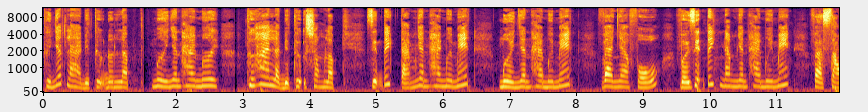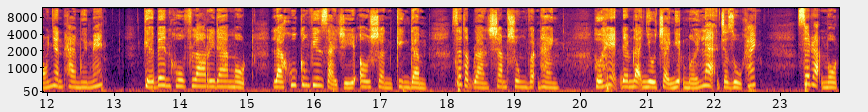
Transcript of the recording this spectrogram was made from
Thứ nhất là biệt thự đơn lập 10 x 20, thứ hai là biệt thự song lập, diện tích 8 x 20 m, 10 x 20 m và nhà phố với diện tích 5 x 20 m và 6 x 20 m. Kế bên khu Florida 1 là khu công viên giải trí Ocean Kingdom do tập đoàn Samsung vận hành hứa hẹn đem lại nhiều trải nghiệm mới lạ cho du khách. Giai đoạn 1,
